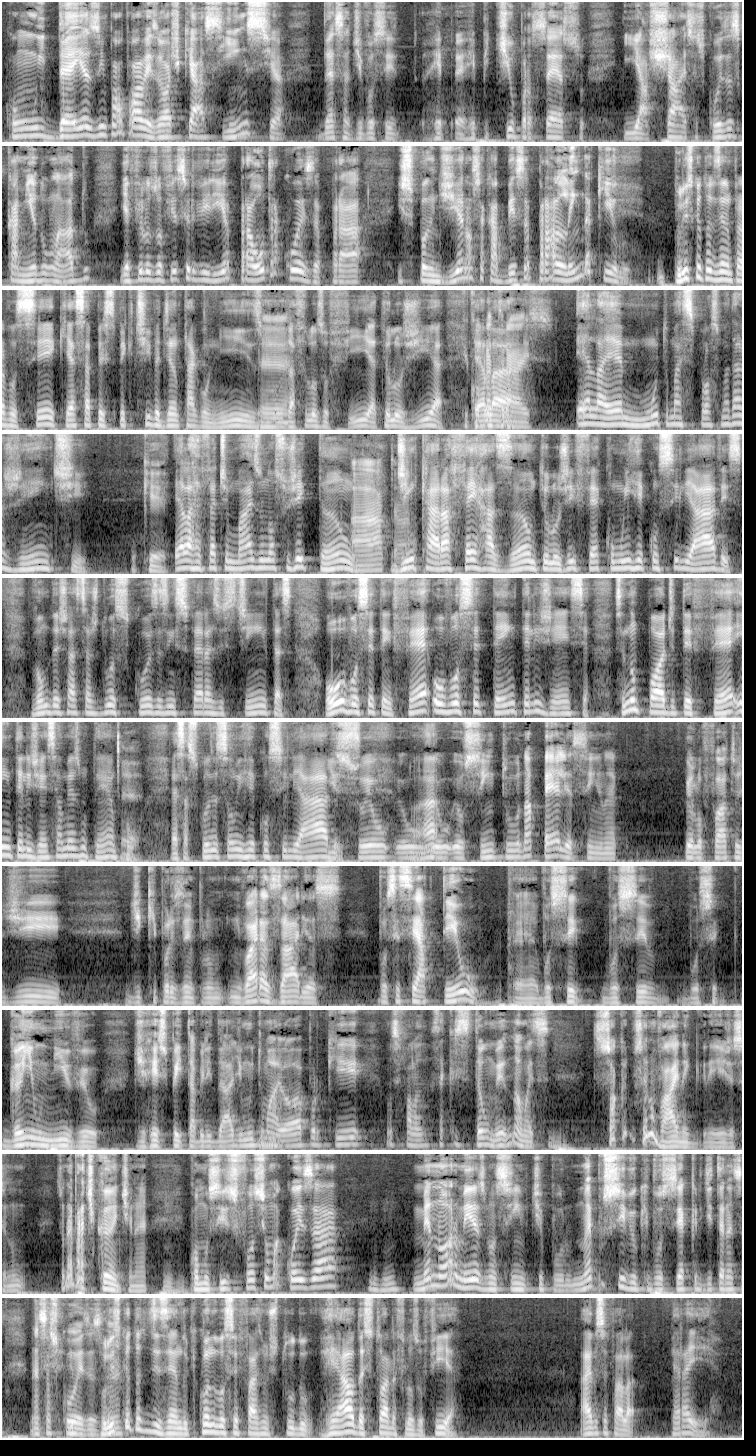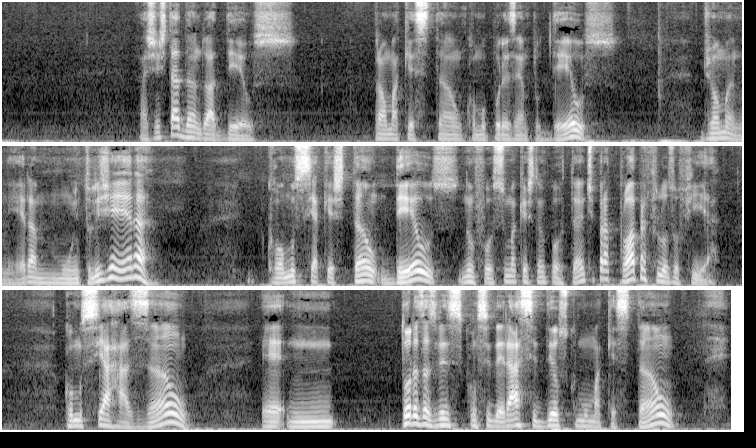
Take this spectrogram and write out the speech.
com ideias impalpáveis. Eu acho que a ciência dessa de você re- eh, repetir o processo e achar essas coisas caminha de um lado e a filosofia serviria para outra coisa, para expandir a nossa cabeça para além daquilo. Por isso que eu estou dizendo para você que essa perspectiva de antagonismo da filosofia, a teologia, É. Ficou ela, trás. ela é muito mais próxima da gente. O quê? Ela reflete mais o nosso jeitão Ah, tá. de encarar fé e razão, teologia e fé como irreconciliáveis. Vamos deixar essas duas coisas em esferas distintas. Ou você tem fé ou você tem inteligência. Você não pode ter fé e inteligência ao mesmo tempo. É. Essas coisas são irreconciliáveis. Isso eu, eu, Ah. eu, eu sinto na pele, assim, né? Pelo fato de, de que, por exemplo, em várias áreas, você ser ateu, é, você, você, você ganha um nível de respeitabilidade muito maior porque você fala, você é cristão mesmo. Não, mas só que você não vai na igreja, você não, você não é praticante, né? Como se isso fosse uma coisa menor mesmo, assim, tipo, não é possível que você acredita nessa- nessas coisas. Por né? isso que eu estou te dizendo que quando você faz um estudo real da história da filosofia, aí você fala: peraí, a gente está dando a Deus para uma questão como, por exemplo, Deus, de uma maneira muito ligeira. Como se a questão Deus não fosse uma questão importante para a própria filosofia. Como se a razão, é, todas as vezes que considerasse Deus como uma questão,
